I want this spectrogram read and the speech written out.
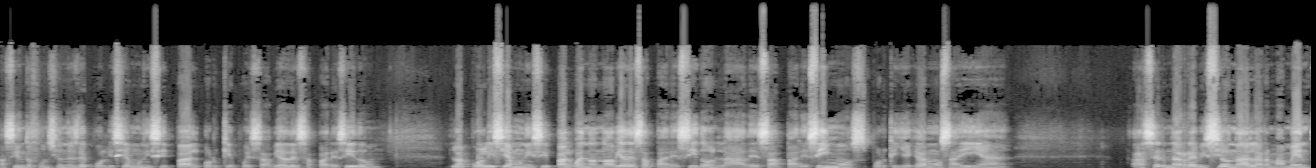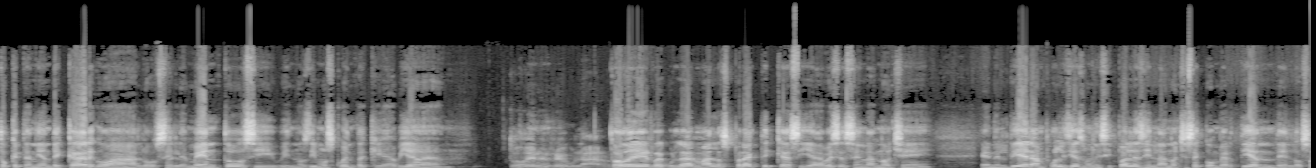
haciendo funciones de policía municipal porque pues había desaparecido. La policía municipal, bueno, no había desaparecido, la desaparecimos porque llegamos ahí a, hacer una revisión al armamento que tenían de cargo, a los elementos y nos dimos cuenta que había... Todo era irregular. Todo era irregular, malas prácticas y a veces en la noche, en el día eran policías municipales y en la noche se convertían, de los,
